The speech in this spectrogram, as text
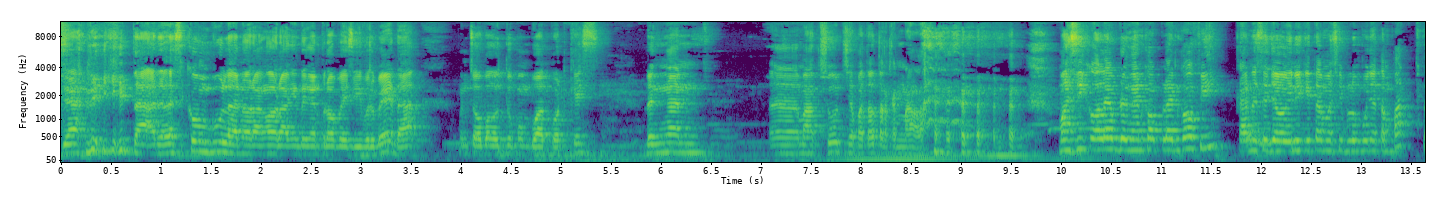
jadi kita adalah sekumpulan orang-orang yang dengan profesi berbeda mencoba untuk membuat podcast dengan eh, maksud siapa tahu terkenal. masih collab dengan Copland Coffee karena sejauh ini kita masih belum punya tempat.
